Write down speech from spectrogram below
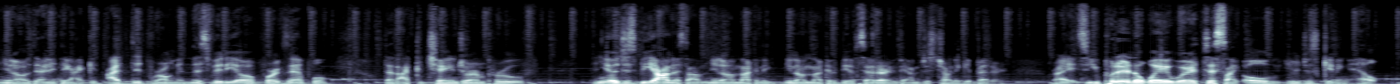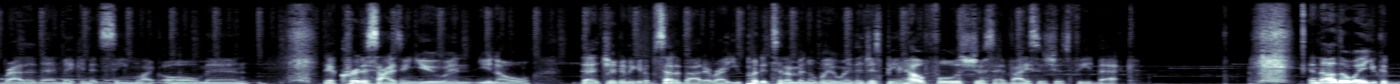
you know, is there anything I could I did wrong in this video, for example, that I could change or improve?" And you know, just be honest. I'm you know I'm not gonna you know I'm not gonna be upset or anything. I'm just trying to get better, right? So you put it in a way where it's just like, oh, you're just getting help, rather than making it seem like, oh man, they're criticizing you and you know that you're going to get upset about it, right? You put it to them in a way where they're just being helpful, it's just advice, it's just feedback. And the other way you could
